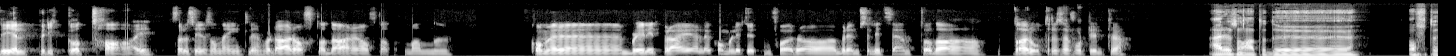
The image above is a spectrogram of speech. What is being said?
Det hjelper ikke å ta i, for å si det sånn, egentlig. For da er det ofte, er det ofte at man eh, kommer, eh, blir litt brei eller kommer litt utenfor og bremser litt sent. Og da, da roter det seg fort til, tror jeg. Er det sånn at du ofte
